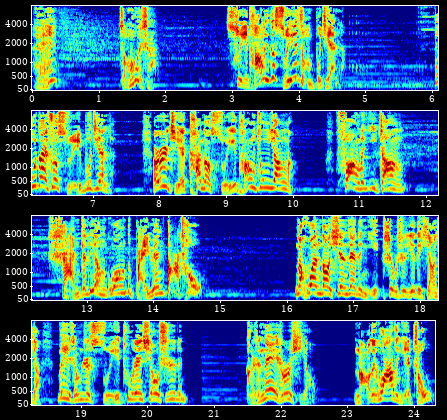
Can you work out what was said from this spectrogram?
哎，怎么回事？水塘里的水怎么不见了？不但说水不见了，而且看到水塘中央啊，放了一张闪着亮光的百元大钞。那换到现在的你，是不是也得想想，为什么这水突然消失了呢？可是那时候小，脑袋瓜子也轴，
